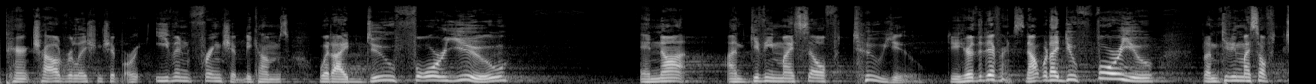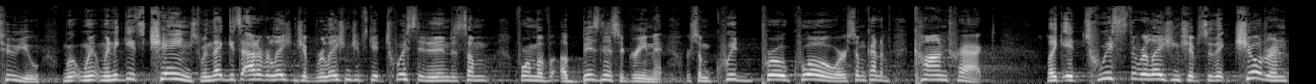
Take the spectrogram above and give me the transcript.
a parent child relationship, or even friendship becomes what I do for you and not I'm giving myself to you, do you hear the difference? Not what I do for you, but I'm giving myself to you. When, when, when, it gets changed, when that gets out of relationship, relationships get twisted into some form of a business agreement or some quid pro quo or some kind of contract. Like it twists the relationship so that children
